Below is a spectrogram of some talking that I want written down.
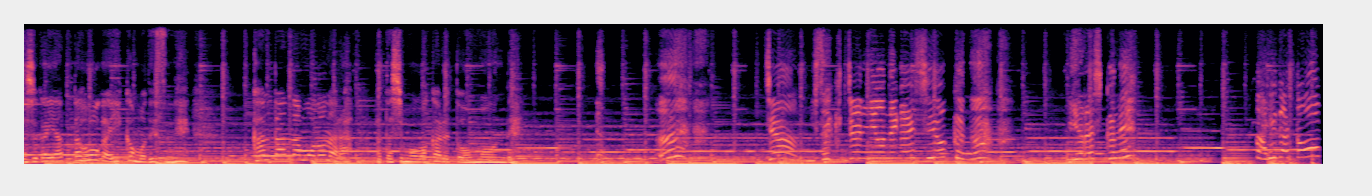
私がやった方がいいかもですね。簡単なものなら私もわかると思うんで。ううん。じゃあみさきちゃんにお願いしようかな。よろしくね。ありがとう。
